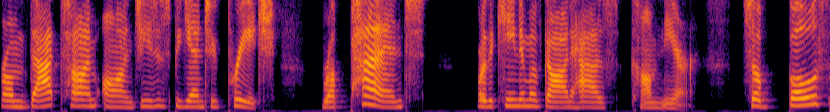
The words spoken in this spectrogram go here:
from that time on, Jesus began to preach, repent, for the kingdom of God has come near. So both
